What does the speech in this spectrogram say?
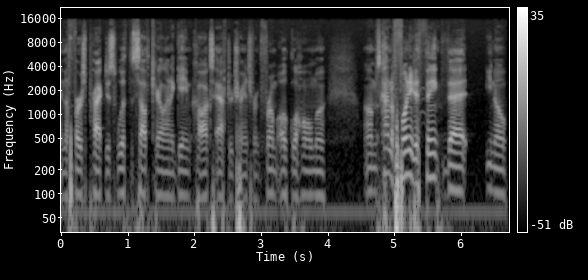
in the first practice with the South Carolina Gamecocks after transferring from Oklahoma. Um, it's kind of funny to think that you know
